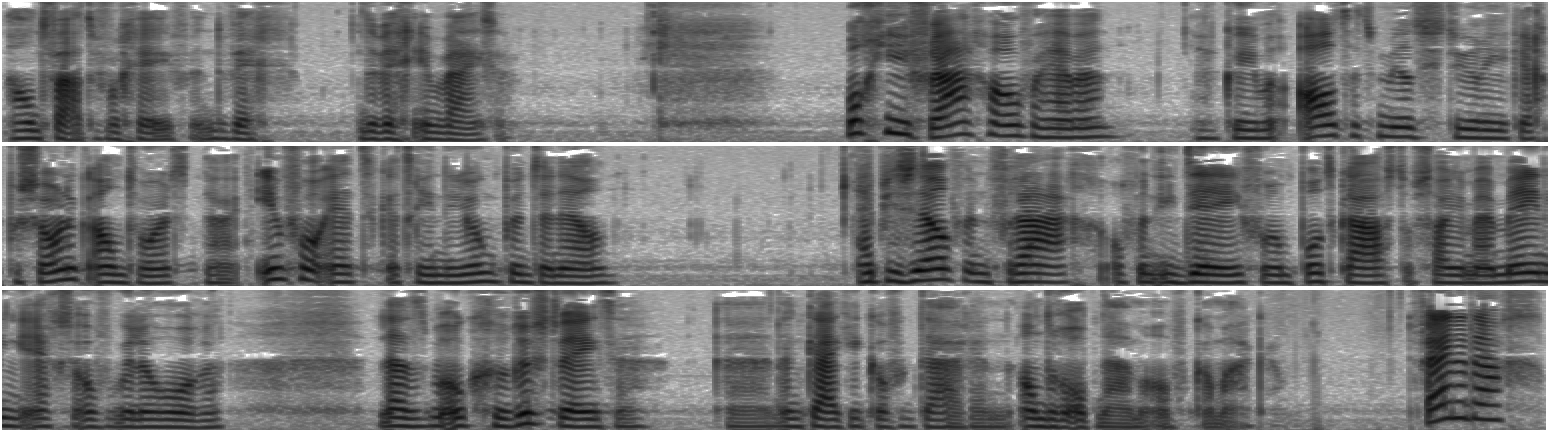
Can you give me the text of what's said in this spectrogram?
handvaten voor geven en de weg, de weg inwijzen. Mocht je hier vragen over hebben, dan kun je me altijd een mailtje sturen. Je krijgt persoonlijk antwoord naar info.katriendejong.nl heb je zelf een vraag of een idee voor een podcast of zou je mijn mening ergens over willen horen? Laat het me ook gerust weten. Uh, dan kijk ik of ik daar een andere opname over kan maken. Fijne dag!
